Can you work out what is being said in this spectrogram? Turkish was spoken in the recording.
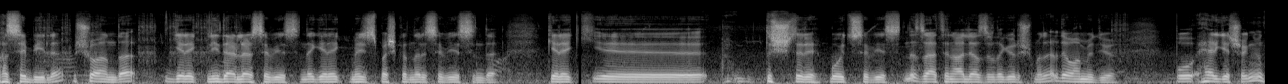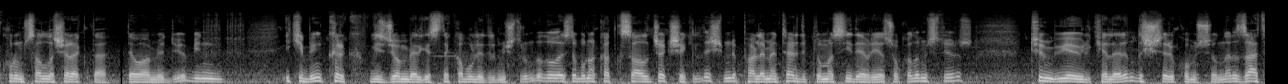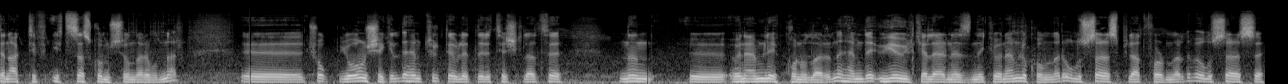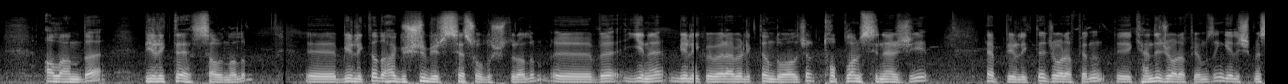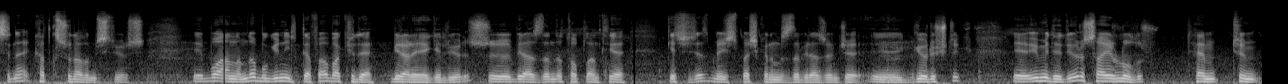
hasebiyle şu anda gerek liderler seviyesinde, gerek meclis başkanları seviyesinde, gerek e, dışişleri boyutu seviyesinde zaten hali hazırda görüşmeler devam ediyor. Bu her geçen gün kurumsallaşarak da devam ediyor. Bin, 2040 vizyon belgesi de kabul edilmiş durumda. Dolayısıyla buna katkı sağlayacak şekilde şimdi parlamenter diplomasiyi devreye sokalım istiyoruz. Tüm üye ülkelerin dışişleri komisyonları zaten aktif ihtisas komisyonları bunlar. Ee, çok yoğun şekilde hem Türk Devletleri Teşkilatı'nın e, önemli konularını hem de üye ülkeler nezdindeki önemli konuları uluslararası platformlarda ve uluslararası alanda birlikte savunalım e, birlikte daha güçlü bir ses oluşturalım e, ve yine birlik ve beraberlikten doğacak toplam sinerjiyi hep birlikte coğrafyanın e, kendi coğrafyamızın gelişmesine katkı sunalım istiyoruz. E, bu anlamda bugün ilk defa Bakü'de bir araya geliyoruz. E, birazdan da toplantıya geçeceğiz. Meclis Başkanımızla biraz önce görüştük. E, ümit ediyoruz hayırlı olur. Hem tüm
